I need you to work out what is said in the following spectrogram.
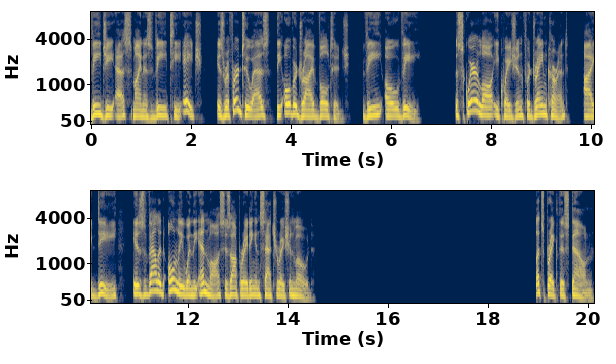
VGS minus VTH, is referred to as the overdrive voltage, VOV. The square law equation for drain current, ID, is valid only when the NMOS is operating in saturation mode. Let's break this down.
